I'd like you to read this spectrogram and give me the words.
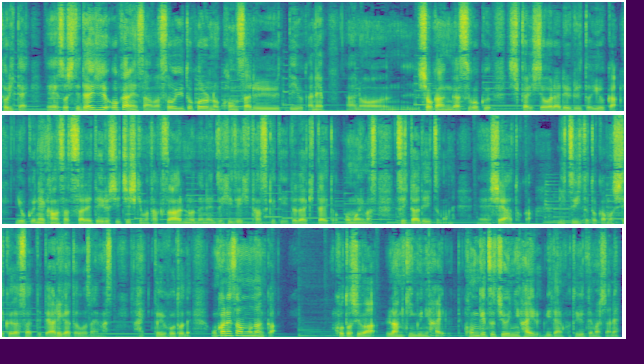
撮りたい。えー、そして大事お金さんはそういうところのコンサルっていうかね、あの、所感がすごくしっかりしておられるというか、よくね、観察されているし、知識もたくさんあるのでね、ぜひぜひ助けていただきたいと思います。ツイッターでいつもね、えシェアとか、リツイートとかもしてくださっててありがとうございます。はい、ということで、お金さんもなんか、今年はランキングに入る。今月中に入るみたいなこと言ってましたね。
